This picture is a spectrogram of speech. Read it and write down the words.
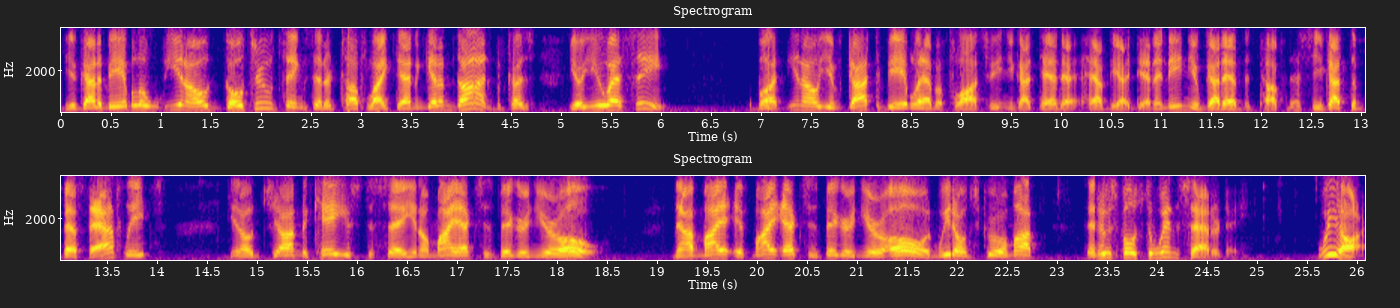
You got to be able to, you know, go through things that are tough like that and get them done because you're USC. But you know, you've got to be able to have a philosophy, and you got to have, have the identity, and you've got to have the toughness. You got the best athletes. You know, John McKay used to say, you know, my X is bigger than your O. Now, my if my X is bigger than your O, and we don't screw them up, then who's supposed to win Saturday? We are.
